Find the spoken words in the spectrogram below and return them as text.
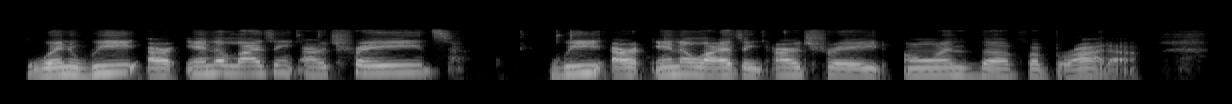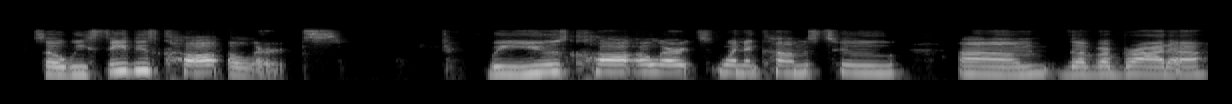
When we are analyzing our trades, we are analyzing our trade on the vibrata. So we see these call alerts. We use call alerts when it comes to um, the vibrata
